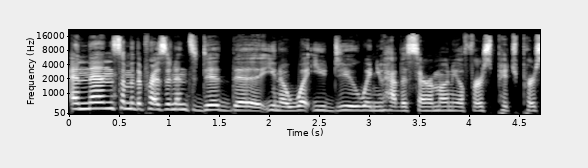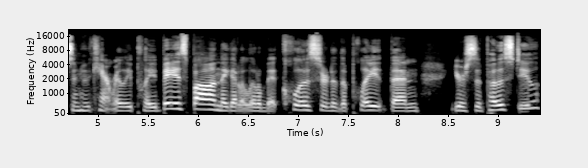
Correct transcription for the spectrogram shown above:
And then some of the presidents did the, you know, what you do when you have a ceremonial first pitch person who can't really play baseball and they get a little bit closer to the plate than you're supposed to.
